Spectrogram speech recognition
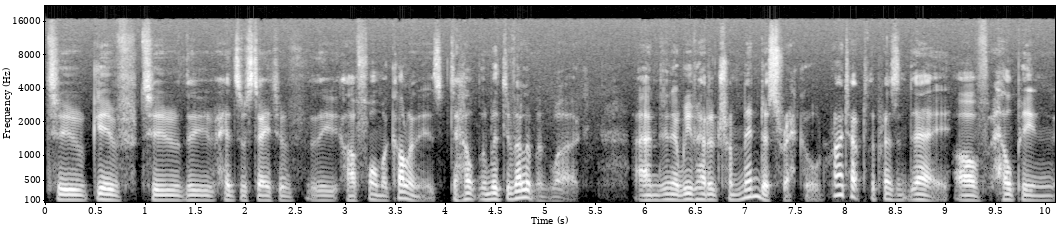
to give to the heads of state of the, our former colonies to help them with development work. And you know we've had a tremendous record right up to the present day of helping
